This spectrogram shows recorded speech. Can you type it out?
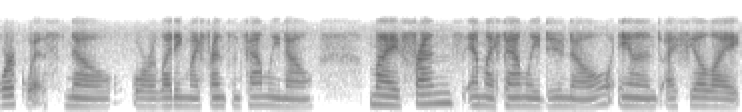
work with know or letting my friends and family know, my friends and my family do know and I feel like,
